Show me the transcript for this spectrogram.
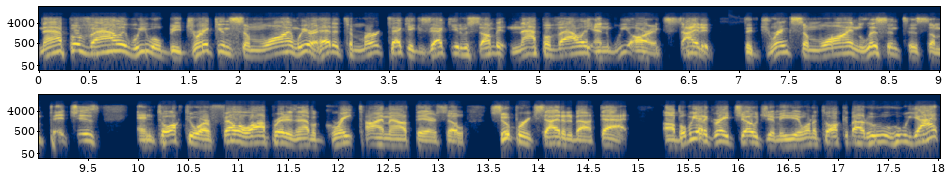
Napa Valley. We will be drinking some wine. We are headed to Murtec Executive Summit, Napa Valley, and we are excited to drink some wine, listen to some pitches, and talk to our fellow operators and have a great time out there. So super excited about that. Uh, but we had a great show, Jimmy. You want to talk about who who we got?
